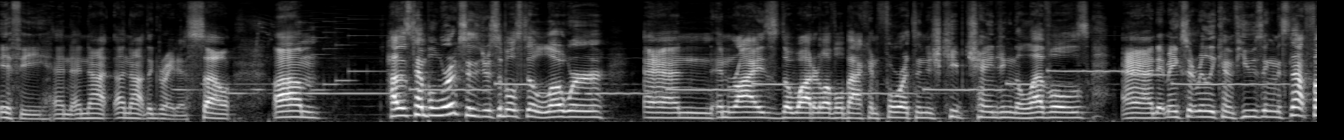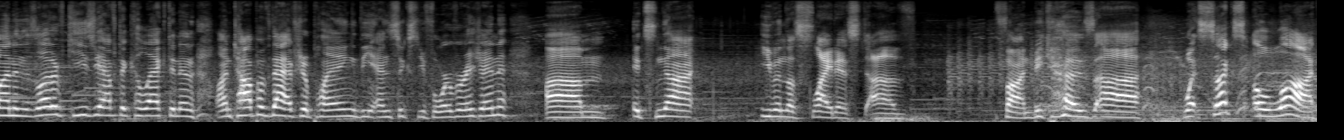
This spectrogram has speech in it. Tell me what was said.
iffy and, and not uh, not the greatest. So, um, how this temple works is you're supposed to lower and and rise the water level back and forth and just keep changing the levels and it makes it really confusing and it's not fun and there's a lot of keys you have to collect and then on top of that if you're playing the N64 version um, it's not even the slightest of fun because uh, what sucks a lot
